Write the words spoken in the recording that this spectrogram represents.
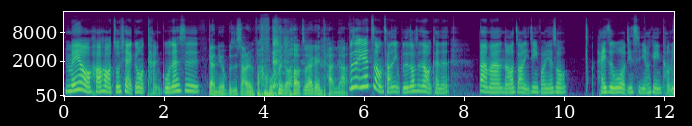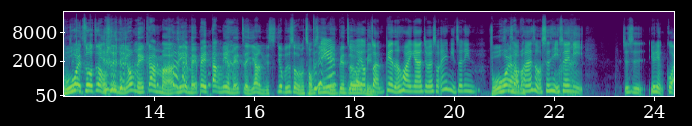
没有好好坐下来跟我谈过，但是 感觉又不是杀人放火，为什么要好好坐下来跟你谈啦？不是因为这种场景不是都是那种可能爸妈然后找你进房间说，孩子，我有件事你要跟你讨论，不会做这种事，你又没干嘛，你也没被当，你也没怎样，你又不是说什么从第一名变最如果有转变的话，应该就会说，哎、你最近不会好吗？发生什么事情，所以你就是有点怪。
